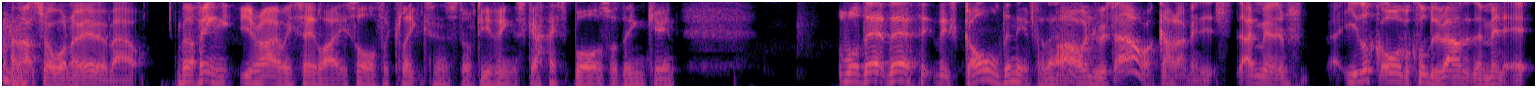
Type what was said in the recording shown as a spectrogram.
and that's what I want to hear about. but I think you're right when you say like it's all for clicks and stuff. Do you think Sky Sports were thinking? Well, they're, they're th- it's gold, isn't it, for them? Oh, 100%. Oh, God. I mean, it's. I mean, it's- you look at all the clubs around at the minute.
